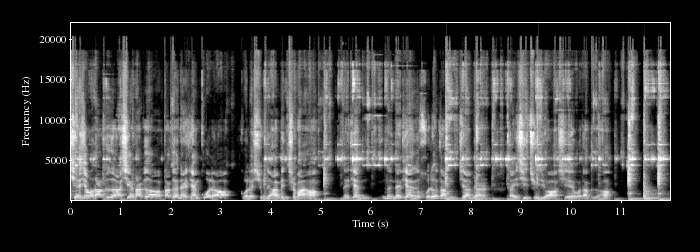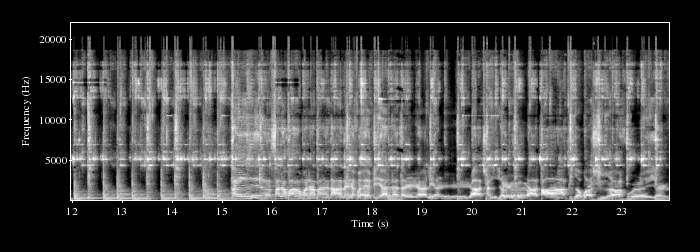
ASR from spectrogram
谢谢我大哥，谢谢大哥啊！大哥哪天过来啊？过来兄弟安排你吃饭啊！哪天哪哪天或者咱们见面在一起聚聚啊！谢谢我大哥啊！我那满大这回变了字儿啊理儿啊陈理儿啊大哥我社会人儿，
